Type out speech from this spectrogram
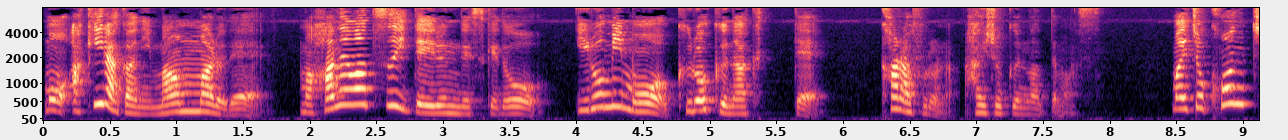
もう明らかにまん丸で、まあ、羽はついているんですけど、色味も黒くなくって、カラフルな配色になってます。まあ、一応昆虫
